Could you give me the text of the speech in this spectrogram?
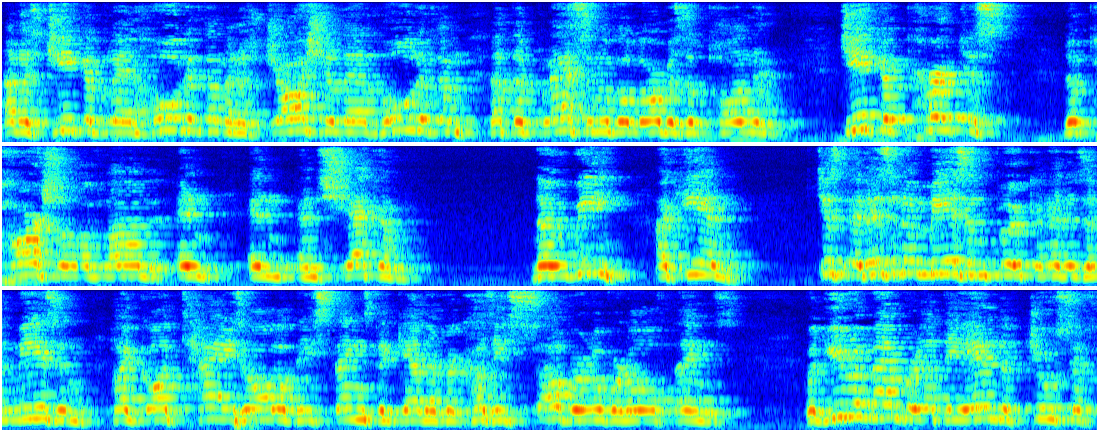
and as Jacob laid hold of them, and as Joshua laid hold of them, that the blessing of the Lord was upon them. Jacob purchased the parcel of land in, in, in Shechem. Now we, again, just it is an amazing book, and it is amazing how God ties all of these things together because He's sovereign over all things. But you remember at the end of Joseph,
